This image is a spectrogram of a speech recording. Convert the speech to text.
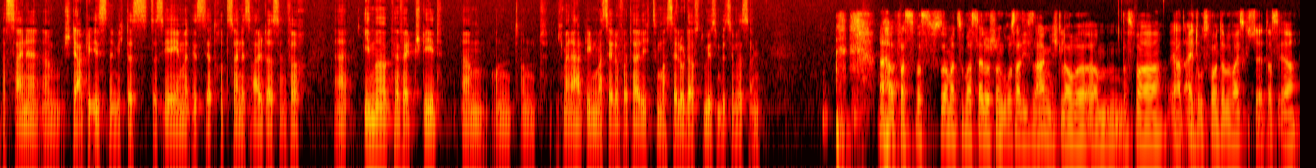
was seine ähm, Stärke ist, nämlich dass, dass er jemand ist, der trotz seines Alters einfach äh, immer perfekt steht ähm, und, und ich meine, er hat gegen Marcelo verteidigt. Zu Marcelo darfst du jetzt ein bisschen was sagen. Ja, was, was soll man zu Marcelo schon großartig sagen? Ich glaube, ähm, das war, er hat eindrucksvoll unter Beweis gestellt, dass er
